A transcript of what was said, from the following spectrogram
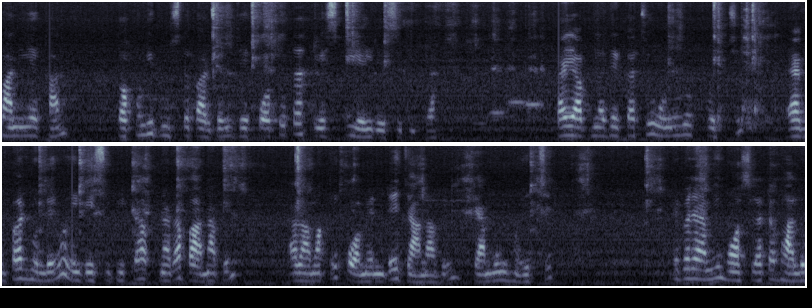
বানিয়ে খান, তখনই বুঝতে পারবেন যে কতটা টেস্টি এই রেসিপিটা তাই আপনাদের কাছে অনুরোধ করছি একবার হলেও এই রেসিপিটা আপনারা বানাবেন আর আমাকে কমেন্টে জানাবেন কেমন হয়েছে। এবারে আমি মশলাটা ভালো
